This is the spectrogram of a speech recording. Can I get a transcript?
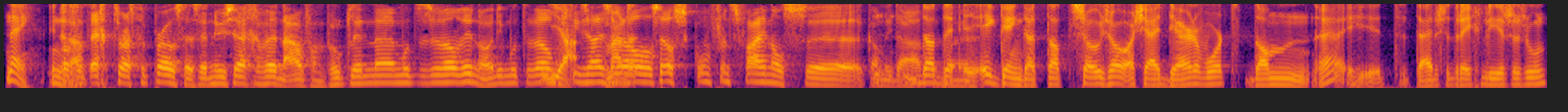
Nee, Was inderdaad. het echt trust the process. En nu zeggen we, nou, van Brooklyn eh, moeten ze wel winnen hoor. Die moeten wel, Ja, misschien zijn ze wel zelfs conference finals eh kandidaat. Dat de- ik denk dat dat sowieso, als jij derde wordt, dan hè, tijdens het reguliere seizoen,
